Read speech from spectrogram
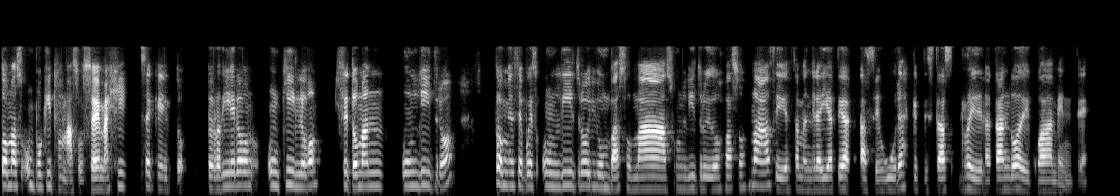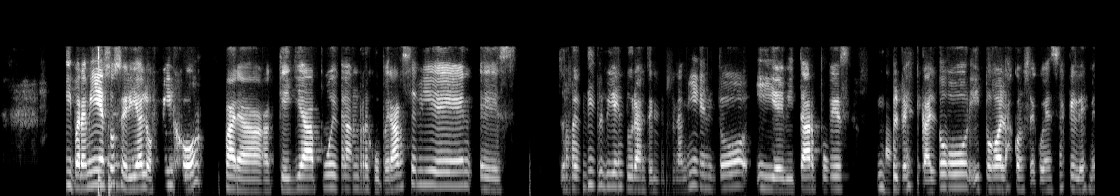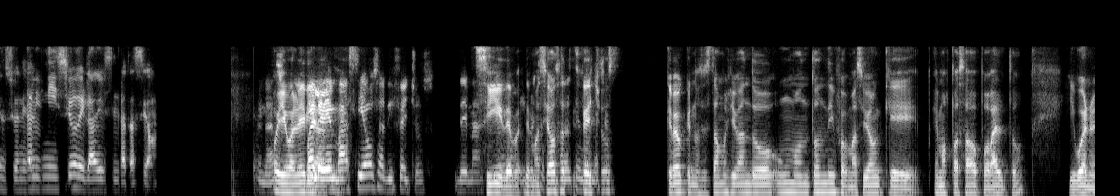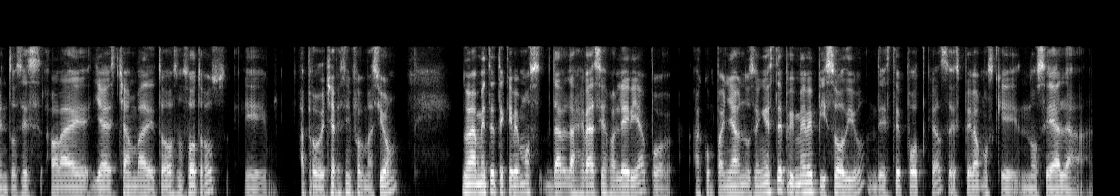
tomas un poquito más. O sea, imagínense que perdieron un kilo, se toman un litro, tómense pues un litro y un vaso más, un litro y dos vasos más, y de esta manera ya te aseguras que te estás rehidratando adecuadamente. Y para mí eso sería lo fijo para que ya puedan recuperarse bien, es, rendir bien durante el entrenamiento y evitar pues golpes de calor y todas las consecuencias que les mencioné al inicio de la deshidratación. Oye, Valeria. Vale, demasiado satisfechos. sí, demasiado satisfechos. Creo que nos estamos llevando un montón de información que hemos pasado por alto. Y bueno, entonces ahora eh, ya es chamba de todos nosotros eh, aprovechar esa información. Nuevamente te queremos dar las gracias, Valeria, por acompañarnos en este primer episodio de este podcast. Esperamos que no sea la,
